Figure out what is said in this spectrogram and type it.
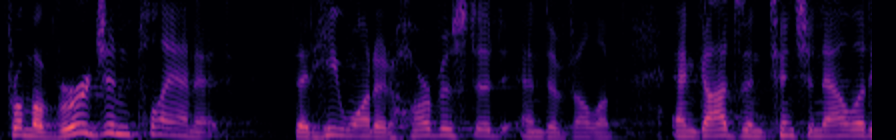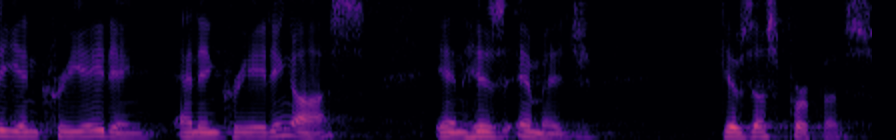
from a virgin planet that he wanted harvested and developed. And God's intentionality in creating and in creating us in his image gives us purpose,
